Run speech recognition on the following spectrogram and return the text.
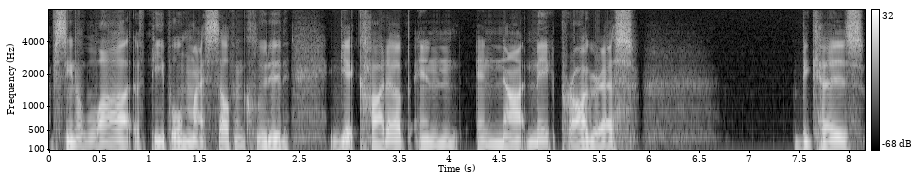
I've seen a lot of people, myself included, get caught up and and not make progress because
